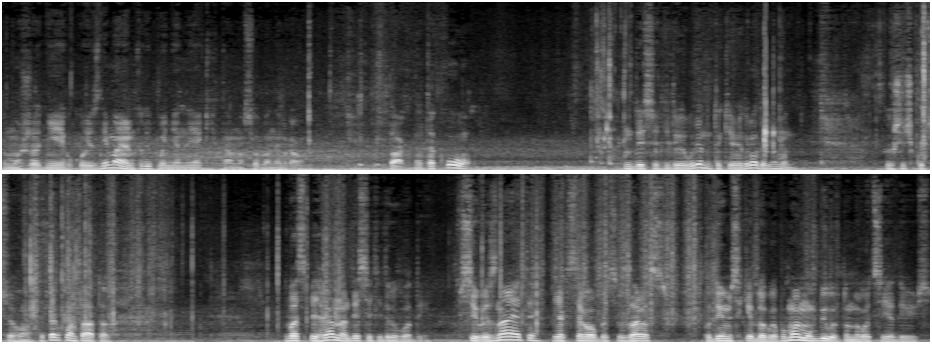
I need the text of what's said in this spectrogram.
Тому що однією рукою знімаємо, кріплення ніяких там особо не брав. Так, на таку 10 літрів води, на таке відро даємо кришечку цього. Тепер плантатор 25 грам на 10 літрів води. Всі ви знаєте, як це робиться. Зараз подивимося, яке добре. По-моєму, білий в тому році я дивився.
